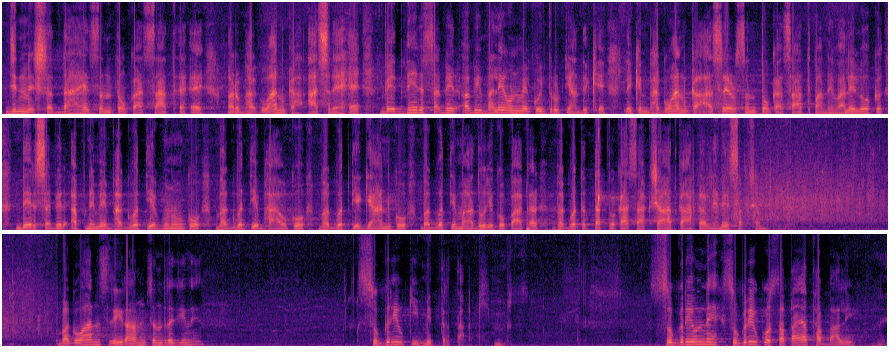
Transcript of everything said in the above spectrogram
जिनमें श्रद्धा है, संतों का साथ है और भगवान का आश्रय है। वे देर सबेर अभी भले उनमें कोई त्रुटियाँ दिखे, लेकिन भगवान का आश्रय और संतों का साथ पाने वाले लोग देर सबेर अपने में भगवतीय गुणों को, भगवतीय भाव को, भगवतीय ज्ञान को, भगवतीय माधुर्य को पाकर भगवत तत्व का साक्षात्कार करने में सक्षम होंगे भगवान श्री रामचंद्र जी ने सुग्रीव की मित्रता की। सुग्रीव ने, सुग्रीव को सताया था बाली ने।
